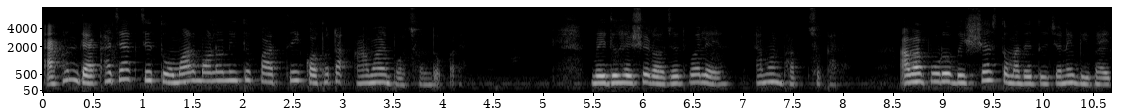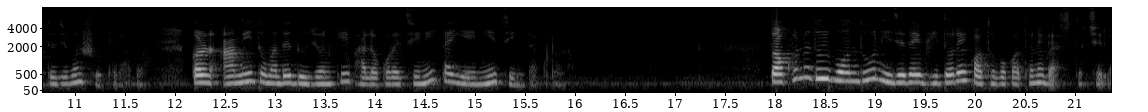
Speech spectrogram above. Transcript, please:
এখন দেখা যাক যে তোমার মনোনীত পাত্রী কতটা আমায় পছন্দ করে। মৃদু হেসে রজত বলে, এমন ভাবছ কেন? আমার পুরো বিশ্বাস তোমাদের দুজনের বিবাহিত জীবন সুখের হবে। কারণ আমি তোমাদের দুজনকেই ভালো করে চিনি, তাই এই নিয়ে চিন্তা করো না। তখনও দুই বন্ধু নিজেদের ভিতরে কথোপকথনে ব্যস্ত ছিল।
